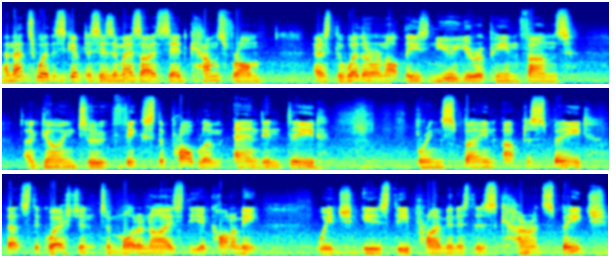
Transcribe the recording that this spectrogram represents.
And that's where the skepticism, as I said, comes from as to whether or not these new European funds are going to fix the problem and indeed bring Spain up to speed. That's the question to modernize the economy, which is the Prime Minister's current speech.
